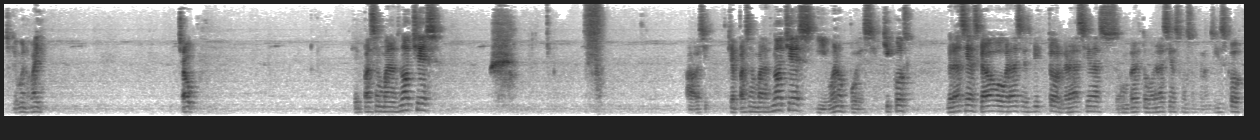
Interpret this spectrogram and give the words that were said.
Así que bueno, bye. Chao. Que pasen buenas noches. Ahora sí, que pasen buenas noches. Y bueno, pues chicos, gracias Gabo, gracias Víctor, gracias Humberto, gracias José Francisco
